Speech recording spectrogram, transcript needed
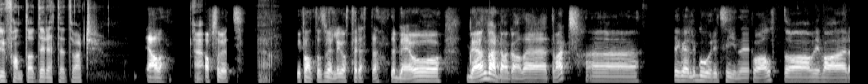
du fant deg til rette etter hvert? Ja da, ja. absolutt. Ja. Vi fant oss veldig godt til rette. Det ble jo ble en hverdag av det etter hvert. Uh, fikk veldig gode rutiner på alt, og vi var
